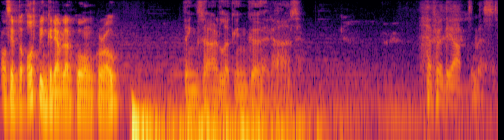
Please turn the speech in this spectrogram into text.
Oh, cierto, Ospin quería hablar con Crow. Things are looking good, Oz. Ever the optimist.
